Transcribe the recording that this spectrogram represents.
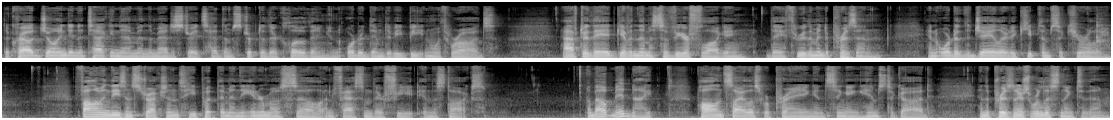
The crowd joined in attacking them, and the magistrates had them stripped of their clothing and ordered them to be beaten with rods. After they had given them a severe flogging, they threw them into prison and ordered the jailer to keep them securely. Following these instructions, he put them in the innermost cell and fastened their feet in the stocks. About midnight, Paul and Silas were praying and singing hymns to God, and the prisoners were listening to them.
